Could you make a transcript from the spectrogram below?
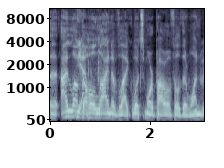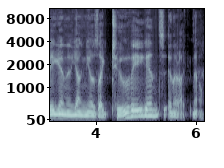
Uh, I love Yeah. the whole line of like, "What's more powerful than one vegan?" And young Neil's like, two vegans," and they're like, "No,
